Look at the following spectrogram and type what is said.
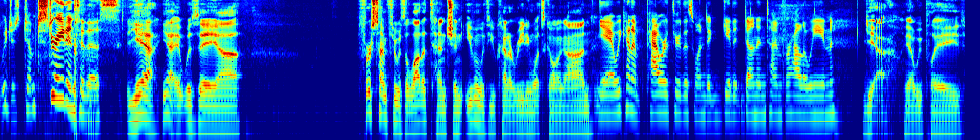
we just jumped straight into this. Yeah, yeah, it was a uh, first time through was a lot of tension, even with you kind of reading what's going on. Yeah, we kind of powered through this one to get it done in time for Halloween. Yeah, yeah, we played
